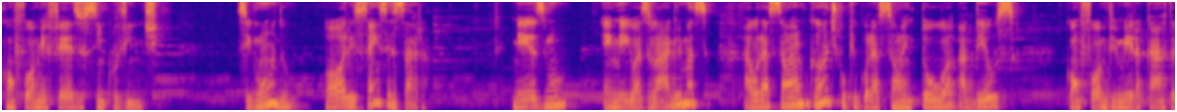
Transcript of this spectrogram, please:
conforme Efésios 5:20. Segundo, ore sem cessar. Mesmo em meio às lágrimas, a oração é um cântico que o coração entoa a Deus, conforme primeira carta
